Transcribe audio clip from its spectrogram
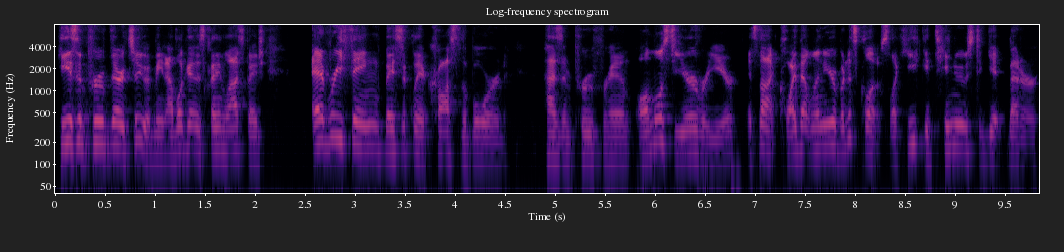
he has improved there too. I mean, I'm looking at his clean last page everything basically across the board has improved for him almost year over year. It's not quite that linear, but it's close. Like he continues to get better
